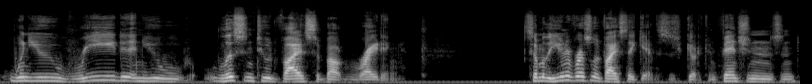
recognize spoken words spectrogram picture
when you read and you listen to advice about writing, some of the universal advice they give. This is go to conventions and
